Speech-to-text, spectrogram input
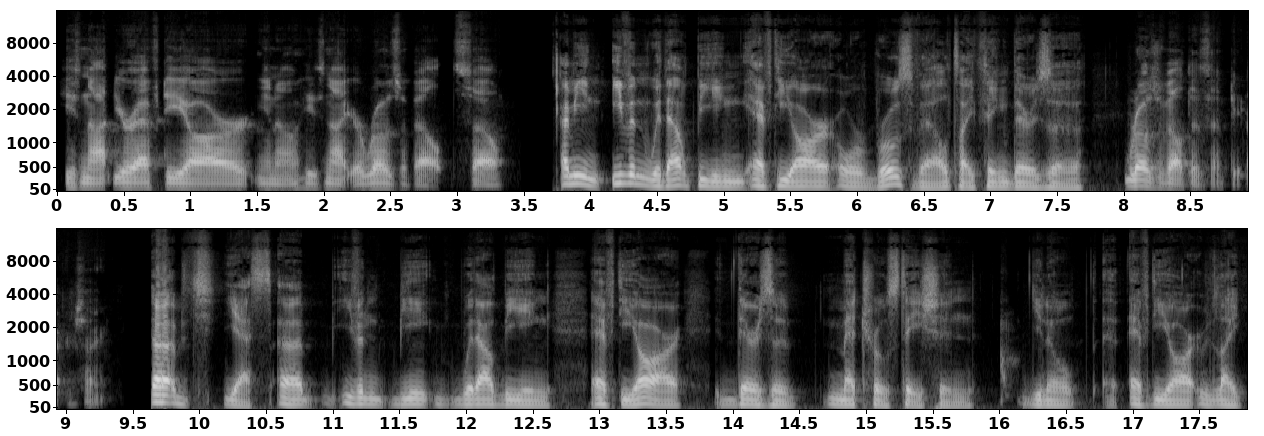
He's not your fdr you know he's not your roosevelt. So i mean even without being fdr or roosevelt i think there's a roosevelt is fdr sorry. Uh, yes uh, even being without being fdr there's a metro station you know, FDR, like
